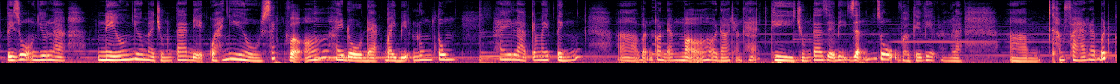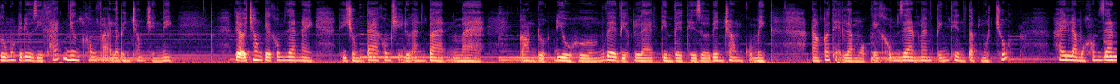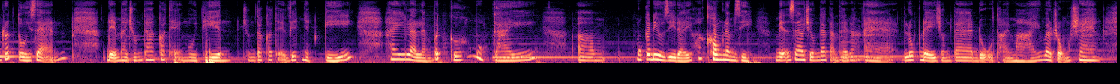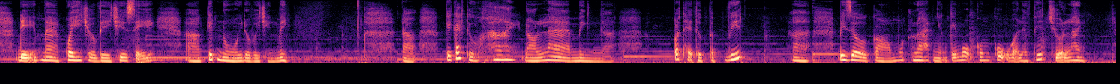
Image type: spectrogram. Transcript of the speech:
ví dụ như là nếu như mà chúng ta để quá nhiều sách vở hay đồ đạc bày biện lung tung hay là cái máy tính à, vẫn còn đang mở ở đó chẳng hạn thì chúng ta dễ bị dẫn dụ vào cái việc rằng là à, khám phá ra bất cứ một cái điều gì khác nhưng không phải là bên trong chính mình. Thì ở trong cái không gian này thì chúng ta không chỉ được an toàn mà còn được điều hướng về việc là tìm về thế giới bên trong của mình. Đó có thể là một cái không gian mang tính thiền tập một chút hay là một không gian rất tối giản để mà chúng ta có thể ngồi thiền chúng ta có thể viết nhật ký hay là làm bất cứ một cái uh, một cái điều gì đấy hoặc không làm gì. Miễn sao chúng ta cảm thấy rằng à lúc đấy chúng ta đủ thoải mái và rỗng rang để mà quay trở về chia sẻ uh, kết nối đối với chính mình. Đó cái cách thứ hai đó là mình uh, có thể thực tập viết. À, bây giờ có một loạt những cái bộ công cụ gọi là viết chữa lành.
